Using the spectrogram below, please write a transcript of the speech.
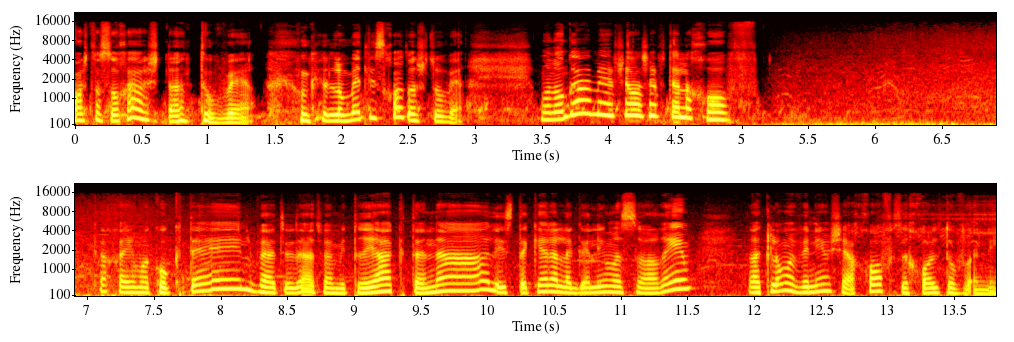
או שאתה שוחה או שאתה טובע. אתה לומד לשחות או שטובע. מונוגמיה אפשר לשבת על החוף. ככה עם הקוקטייל, ואת יודעת, והמטריה הקטנה, להסתכל על הגלים הסוערים, רק לא מבינים שהחוף זה חול תובעני.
